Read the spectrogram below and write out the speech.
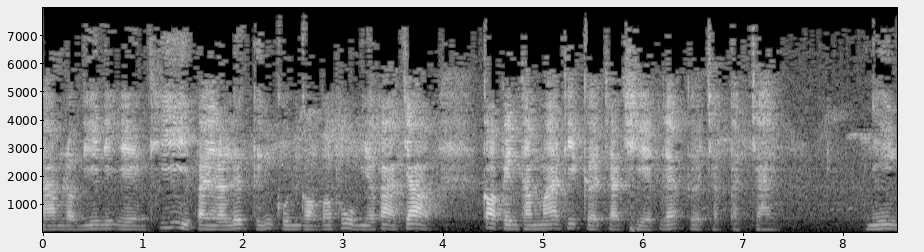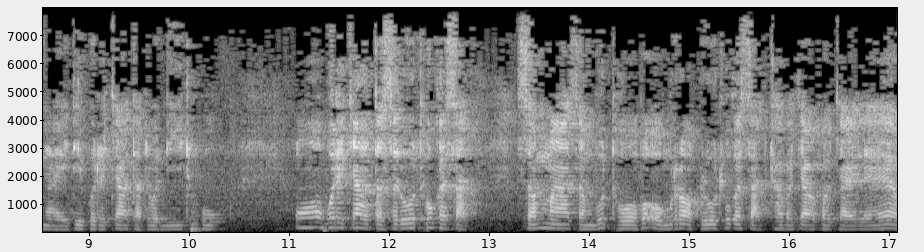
นามเหล่านี้นี่เองที่ไประลึกถึงคุณของพระผู้มีพระภาคเจ้า ก็เป็นธรรมะที่เกิดจากเหตุและเกิดจากปัจจัย นี่ไงที่พระเจ้าตรัสวันนี้ทุกโอ้พระเจ้าตรัสรู้ทุกขสัตว์สัมมาสัมพุทโธพระองค์รอบรู้ทุกขสัตว์ข้าพเจ้าเข้าใจแล้ว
